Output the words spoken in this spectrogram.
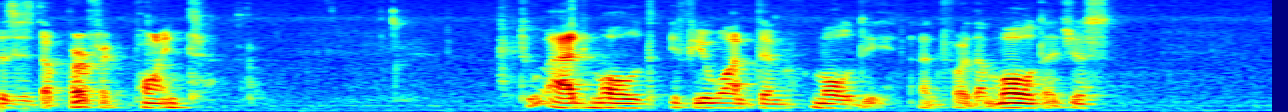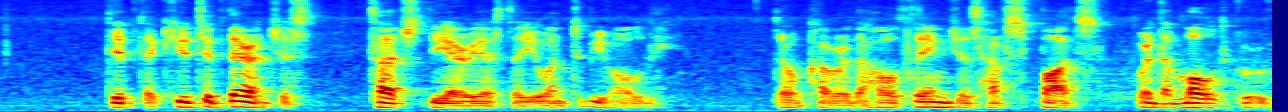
This is the perfect point to add mold if you want them moldy. And for the mold I just dip the q-tip there and just touch the areas that you want to be moldy. Don't cover the whole thing just have spots where the mold grew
